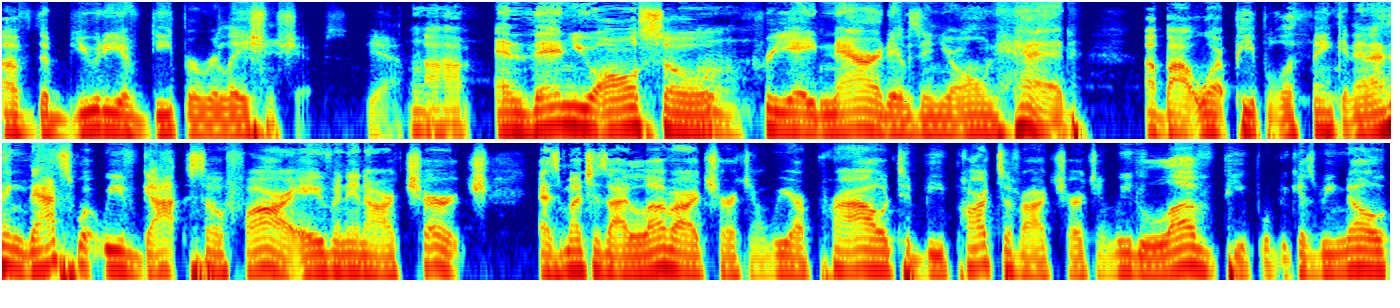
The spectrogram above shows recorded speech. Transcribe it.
of the beauty of deeper relationships. Yeah. Mm. um, and then you also mm. create narratives in your own head about what people are thinking. And i think that's what we've got so far even in our church as much as i love our church and we are proud to be parts of our church and we love people because we know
